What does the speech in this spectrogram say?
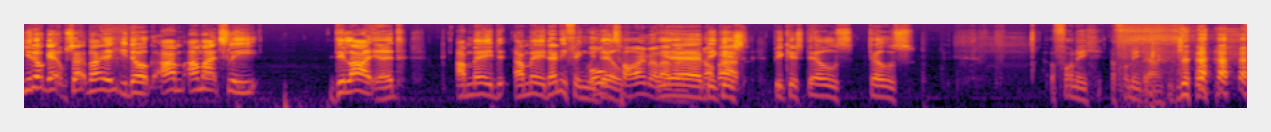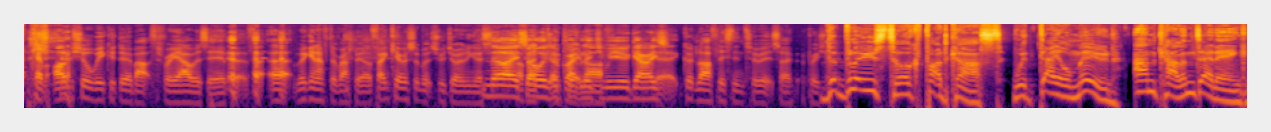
you don't get upset by it. You don't. I'm I'm actually delighted. I made I made anything with All Dill. time 11, Yeah, not because bad. because Dill's Dill's a funny a funny guy. Kev, I'm sure we could do about three hours here, but uh, we're gonna have to wrap it up. Thank you ever so much for joining us. No, it's I've always a great privilege laugh. with you guys. Yeah, good laugh listening to it, so appreciate The it. Blues Talk Podcast with Dale Moon and Callum Denning.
